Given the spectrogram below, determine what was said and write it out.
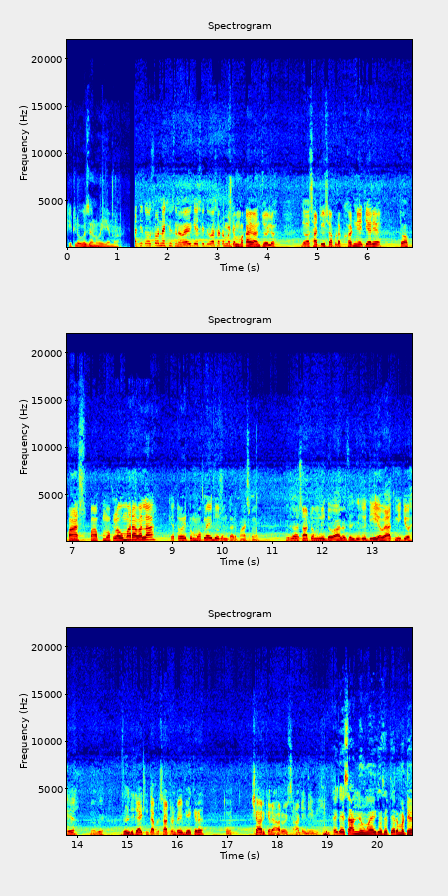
કેટલો વજન હોય એમાં. હાથી તો સોડ નાખ્યું છે ને, હવે આવી ગયા છે દવા છાંટવા માટે મકાઈ જોઈ લો. દવા છાંટવી છે આપણે ખડને અત્યારે. તો પાંચ પાંપ મોકલાવું મારા વાલા કહેતો હોય તો મોકલાવી દો તમે તારે પાંચ પાંપ. તો જો, સાટો મને દવા, હાલો જલ્દી જો, દી હવે આથમી ગયો છે. હવે જલ્દી થાય એટલે આપણે સાટણ રહી બે કેરા, તો ચાર કેરા હારો સાંટે દેવી થઈ ગઈ સાંજને હું આવી ગયો છું ત્યારે મઢે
